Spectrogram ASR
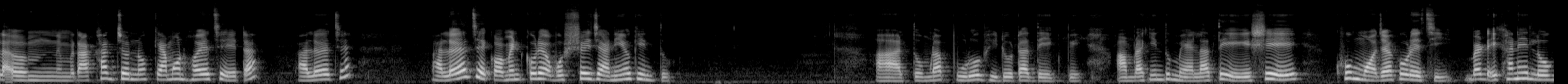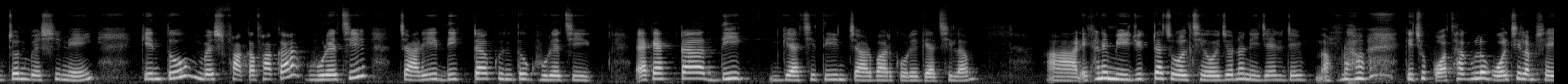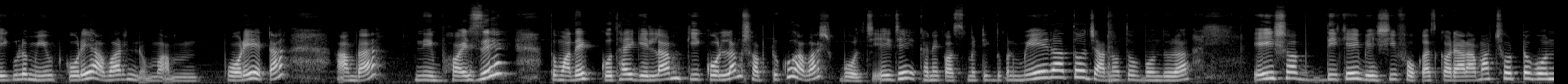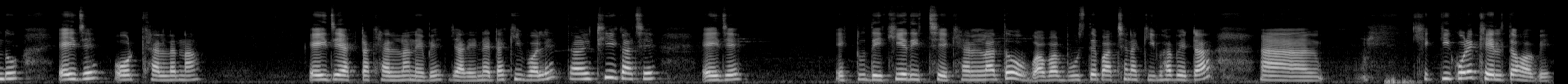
রাখার জন্য কেমন হয়েছে এটা? ভালো হয়েছে? ভালো আছে কমেন্ট করে অবশ্যই জানিও কিন্তু। আর তোমরা পুরো ভিডিওটা দেখবে। আমরা কিন্তু মেলাতে এসে খুব মজা করেছি। বাট এখানে লোকজন বেশি নেই। কিন্তু বেশ ফাঁকা ফাঁকা ঘুরেছি। চারিদিকটা কিন্তু ঘুরেছি। এক একটা দিক গেছি, তিন চারবার করে গেছিলাম। আর এখানে মিউজিকটা চলছে। ওই জন্য নিজের যেই আমরা কিছু কথাগুলো বলছিলাম, সেইগুলো মিউট করে আবার পরে এটা আমরা ভয়েসে তোমাদের কোথায় গেলাম, কি করলাম, সবটুকু আবার বলছি। এই যে এখানে কসমেটিক দোকান। মেয়েরা তো জানো তো বন্ধুরা, এই সব দিকেই বেশি ফোকাস করে। আর আমার ছোট্ট বন্ধু, এই যে ওর খেলনা এই যে একটা খেলনা নেবে, জানি না এটা কি বলে। তাই ঠিক আছে, এই যে একটু দেখিয়ে দিচ্ছে খেলনা তো, আবার বুঝতে পারছে না কীভাবে এটা কি করে খেলতে হবে।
